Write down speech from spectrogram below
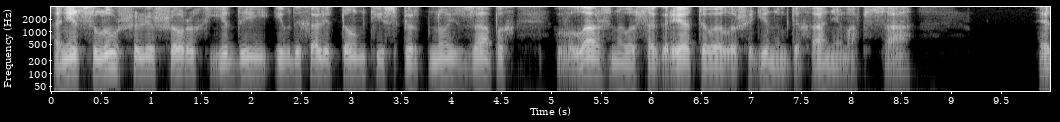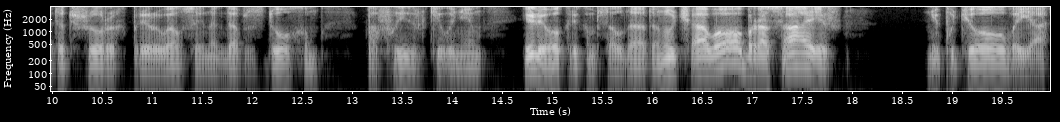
Они слушали шорох еды и вдыхали тонкий спиртной запах влажного, согретого лошадиным дыханием овса. Этот шорох прерывался иногда вздохом, пофыркиванием или окриком солдата. «Ну, чего бросаешь? Непутевая!»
